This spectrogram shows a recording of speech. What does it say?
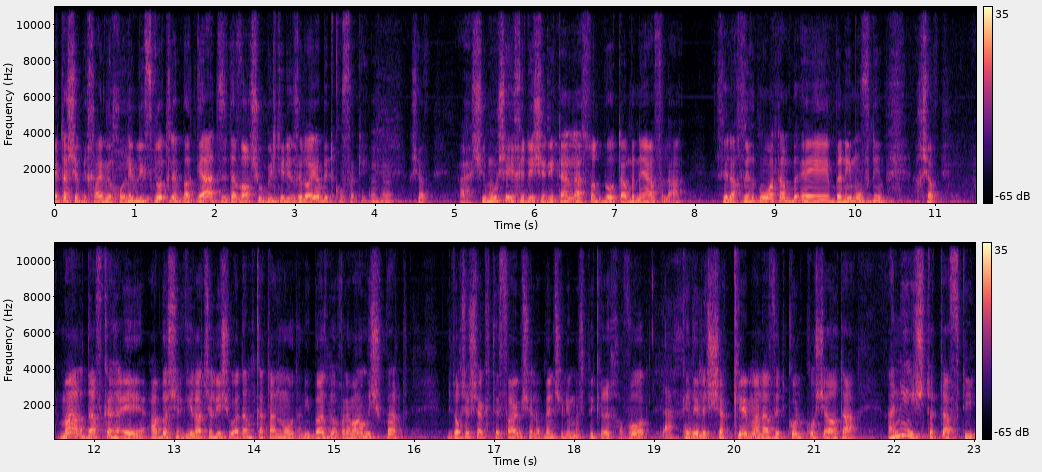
הקטע שבכלל הם יכולים לפנות לבג"ץ זה דבר שהוא בלתי, זה לא היה בתקופתי. Mm-hmm. עכשיו, השימוש היחידי שניתן לעשות באותם בני עוולה, זה להחזיר תמורתם אה, בנים עובדים. עכשיו, אמר דווקא אה, אבא של גלעד שליש הוא אדם קטן מאוד, אני בז לו, mm-hmm. אבל אמר משפט, אני לא חושב שהכתפיים של הבן שלי מספיק רחבות, לאחר. כדי לשקם עליו את כל כושר ההרתעה. אני השתתפתי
